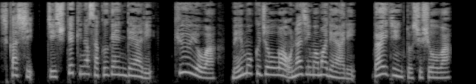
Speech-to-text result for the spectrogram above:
しかし、自主的な削減であり、給与は名目上は同じままであり、大臣と首相は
